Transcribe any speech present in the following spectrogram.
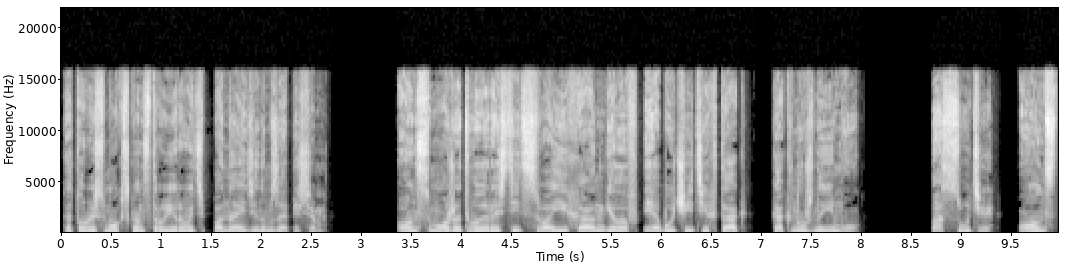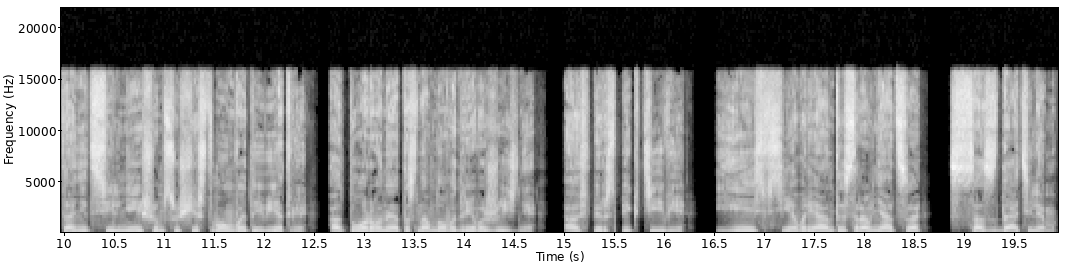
который смог сконструировать по найденным записям. Он сможет вырастить своих ангелов и обучить их так, как нужно ему. По сути, он станет сильнейшим существом в этой ветви, оторванной от основного древа жизни, а в перспективе есть все варианты сравняться с Создателем.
